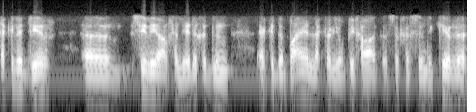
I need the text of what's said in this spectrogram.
Ek het dit weer uh 7 jaar gelede gedoen. Ek het 'n baie lekker joppie gehad as 'n gesindikeerde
